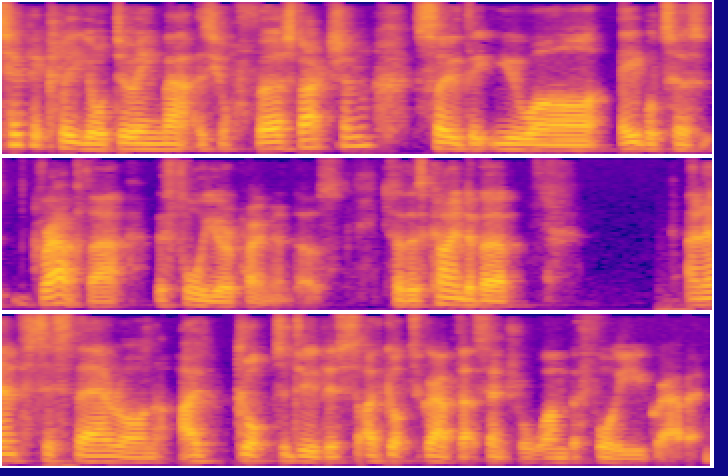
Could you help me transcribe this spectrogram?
typically you're doing that as your first action so that you are able to grab that before your opponent does. So there's kind of a an emphasis there on I've got to do this. I've got to grab that central one before you grab it.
